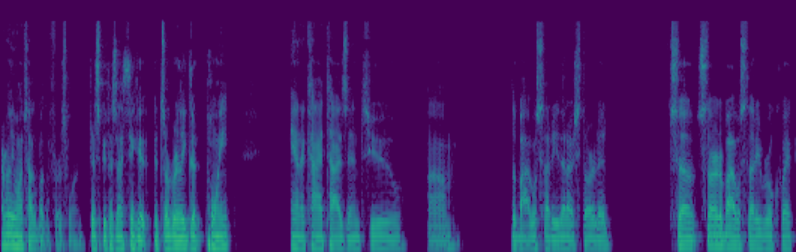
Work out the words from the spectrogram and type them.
I really want to talk about the first one just because I think it, it's a really good point and it kind of ties into um, the Bible study that I started. So, started a Bible study real quick.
